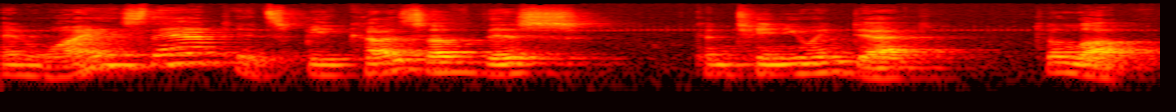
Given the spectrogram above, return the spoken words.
And why is that? It's because of this continuing debt to love.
